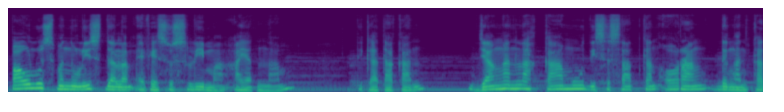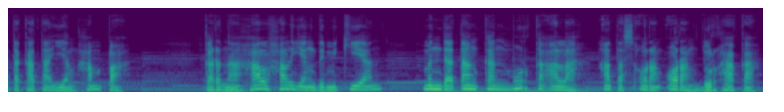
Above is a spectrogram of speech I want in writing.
Paulus menulis dalam Efesus 5 ayat 6 dikatakan janganlah kamu disesatkan orang dengan kata-kata yang hampa karena hal-hal yang demikian mendatangkan murka Allah atas orang-orang durhaka.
